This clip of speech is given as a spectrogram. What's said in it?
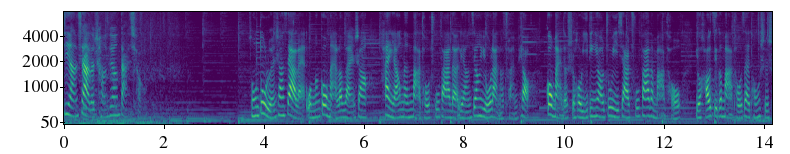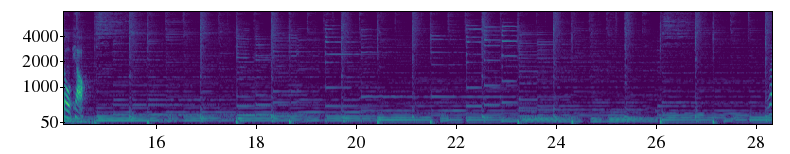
夕阳下的长江大桥。从渡轮上下来，我们购买了晚上汉阳门码头出发的两江游览的船票。购买的时候一定要注意一下出发的码头，有好几个码头在同时售票。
